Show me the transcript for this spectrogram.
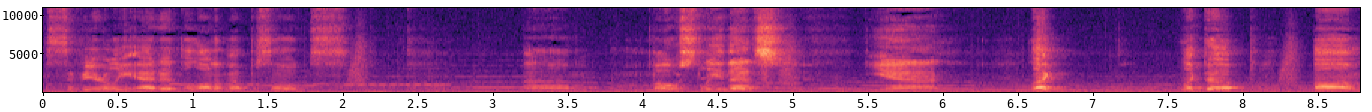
severely edit a lot of episodes. Um, mostly that's, yeah. Like, like the, um,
